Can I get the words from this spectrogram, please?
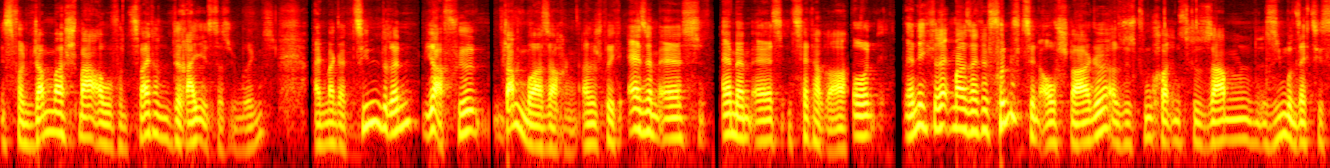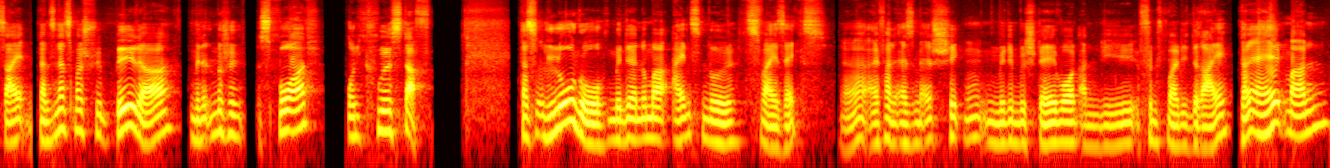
ist von Jamba Schmarabo, von 2003 ist das übrigens, ein Magazin drin, ja, für Jamba-Sachen. Also sprich SMS, MMS etc. Und wenn ich direkt mal Seite 15 aufschlage, also das Buch hat insgesamt 67 Seiten, dann sind das zum Beispiel Bilder mit dem Unterschied Sport und cool Stuff. Das Logo mit der Nummer 1026, ja, einfach ein SMS schicken mit dem Bestellwort an die 5 mal die 3. Dann erhält man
